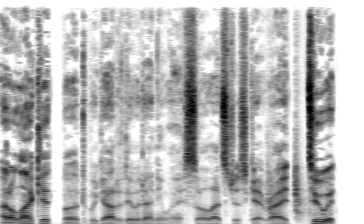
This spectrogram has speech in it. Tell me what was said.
I don't like it, but we gotta do it anyway, so let's just get right to it.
